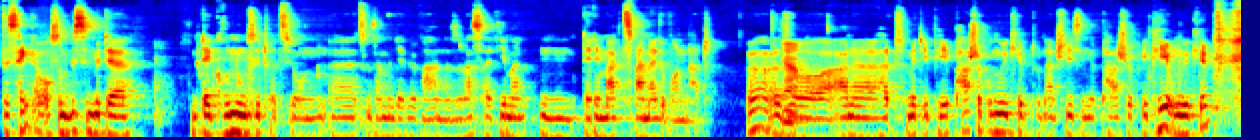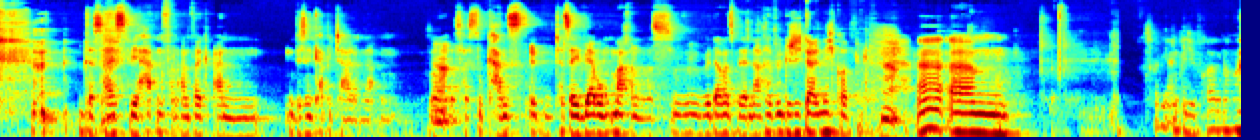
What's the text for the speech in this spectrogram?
das hängt aber auch so ein bisschen mit der, mit der Gründungssituation äh, zusammen, in der wir waren. Also du hast halt jemanden, der den Markt zweimal gewonnen hat. Ja, also Ja. Arne hat mit EP Parship umgekippt und anschließend mit Parship EP umgekippt. das heißt, wir hatten von Anfang an ein bisschen Kapital im Nacken. So, Ja. Das heißt, du kannst äh, tatsächlich Werbung machen, was wir damals mit der Nachhilfegeschichte halt nicht konnten. Ja. Ja, ähm, was war die eigentliche Frage nochmal?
